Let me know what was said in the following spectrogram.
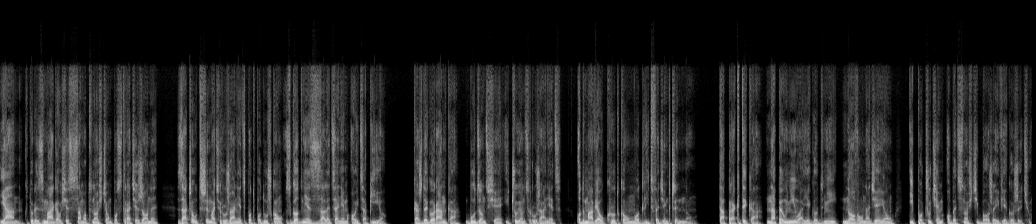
Jan, który zmagał się z samotnością po stracie żony, zaczął trzymać różaniec pod poduszką zgodnie z zaleceniem ojca Pio. Każdego ranka, budząc się i czując różaniec, odmawiał krótką modlitwę dziękczynną. Ta praktyka napełniła jego dni nową nadzieją i poczuciem obecności Bożej w jego życiu.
